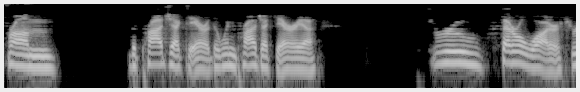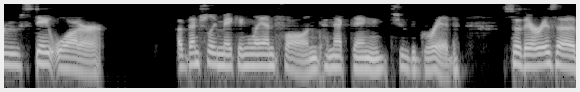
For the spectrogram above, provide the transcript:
from the project area, the wind project area, through federal water, through state water, eventually making landfall and connecting to the grid. So there is a,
